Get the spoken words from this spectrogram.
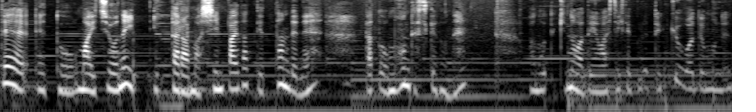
で、えっとまあ、一応ね行ったらまあ心配だって言ったんでね だと思うんですけどね。あの昨日は電話してきてくれて今日はでもね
